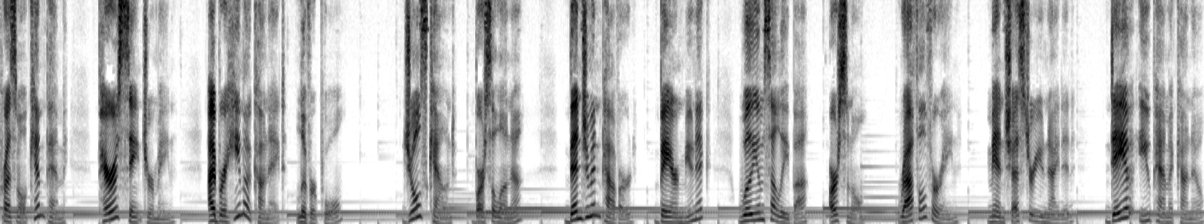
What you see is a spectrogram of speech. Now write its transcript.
Presnel Kimpembe, Paris Saint-Germain, Ibrahima Konaté, Liverpool, Jules Kounde, Barcelona, Benjamin Pavard, Bayern Munich, William Saliba, Arsenal, Raphael Varane, Manchester United, Dayot Upamecano,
